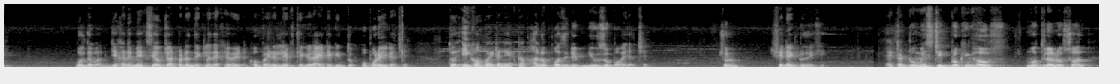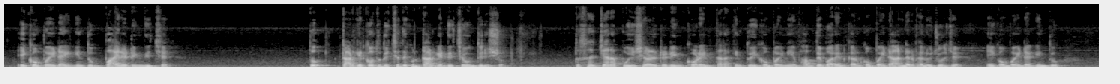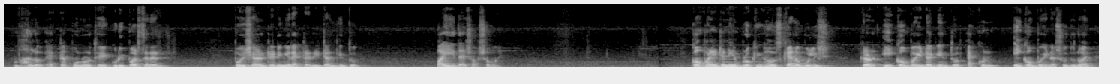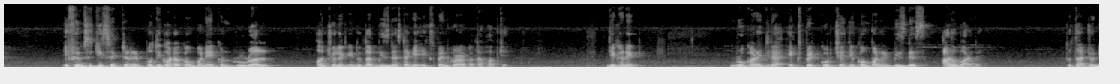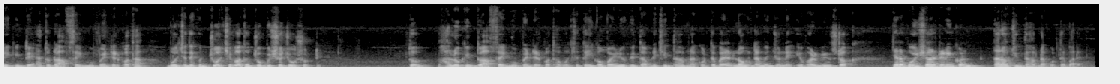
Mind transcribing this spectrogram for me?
বলতে পারেন যেখানে ম্যাক্সিমাম চার্ট প্যাটার্ন দেখলে দেখা যাবে কোম্পানিটা লেফট থেকে রাইটে কিন্তু ওপরেই গেছে। তো এই কোম্পানিটা নিয়ে একটা ভালো পজিটিভ নিউজও পাওয়া যাচ্ছে। চলুন সেটা একটু দেখি। একটা domestic broking house Motilal Oswal, এই কোম্পানিটাকে কিন্তু বাই রেটিং দিচ্ছে। তো টার্গেট কত দিচ্ছে? দেখুন টার্গেট দিচ্ছে উনত্রিশশো। তো স্যার যারা পজিশনাল ট্রেডিং করেন, তারা কিন্তু এই কোম্পানি নিয়ে ভাবতে পারেন, কারণ কোম্পানিটা আন্ডার ভ্যালু চলছে। এই কোম্পানিটা কিন্তু ভালো একটা পনেরো থেকে কুড়ি পার্সেন্টের পজিশনাল ট্রেডিংয়ের একটা রিটার্ন কিন্তু পাইয়ে দেয় সবসময়। কোম্পানিটা নিয়ে ব্রোকিং হাউস কেন বলিস কারণ এই কোম্পানিটা কিন্তু এখন, এই কোম্পানিটা শুধু নয় এফএমসিজি সেক্টরের প্রতি কটা কোম্পানি এখন রুরাল অঞ্চলে কিন্তু তার বিজনেসটাকে এক্সপ্যান্ড করার কথা ভাবছে। যেখানে ব্রোকারেজরা এক্সপেক্ট করছে যে কোম্পানির বিজনেস আরও বাড়বে। তো তার জন্যে কিন্তু এতটা আফসাইড মুভমেন্টের কথা বলছে। দেখুন, চলছে কত? চব্বিশশো চৌষট্টি। তো ভালো কিন্তু আফসাইড মুভমেন্টের কথা বলছে। তো এই কোম্পানি নিয়েও কিন্তু আপনি চিন্তা ভাবনা করতে পারেন। লং টার্মের জন্য এভারগ্রিন স্টক যারা পজিশনাল ট্রেডিং করেন, তারাও চিন্তা ভাবনা করতে পারেন।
